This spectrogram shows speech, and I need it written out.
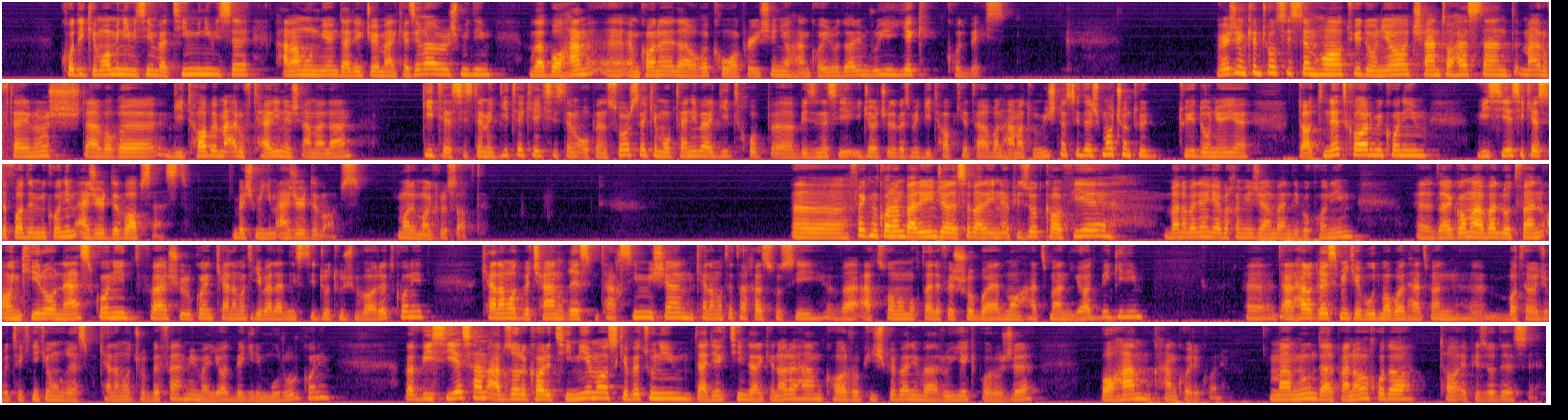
کدی که ما می نویسیم و تیم می نویسه هممون میایم در یک جای مرکزی قرارش میدیم. و با هم امکان در واقع cooperation یا همکاری رو داریم روی یک code base version control system ها توی دنیا چند تا هستند. معروف ترینش در واقع GitHub معروف ترینش عملا Git سیستم Git که یک سیستم open source ه که مبتنی بر Git. خب business ی ایجاد شده به اسم GitHub که تقریبا همتون میشناسیدش. ما چون توی, توی دنیای. .NET کار می‌کنیم VCS ی که استفاده می‌کنیم Azure DevOps هست. بهش میگیم Azure DevOps. مال مایکروسافت. فکر می‌کنم برای این جلسه برای این اپیزود کافیه. بنابراین اگر بخوایم یه جنبندی بکنیم در گام اول لطفا آنکی رو نصب کنید و شروع کنید کلماتی که بلد نیستید رو توش وارد کنید. کلمات به چند قسم تقسیم میشن. کلمات تخصصی و اقسام مختلفش رو باید ما حتما یاد بگیریم. در هر قسمی که بود ما باید حتما با توجه به تکنیک اون قسم کلمات رو بفهمیم و یاد بگیریم مرور کنیم. و VCS هم ابزار کار تیمی ماست که بتونیم در یک تیم در کنار هم کار رو پیش ببریم و روی یک پروژه با هم همکاری کنیم. ممنون در پناه خدا تا اپیزود 3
